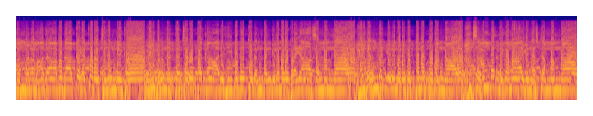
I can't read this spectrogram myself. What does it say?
നമ്മുടെ മാതാപിതാക്കളെ കുറിച്ച് ചിന്തിക്കുക ഇന്നത്തെ ചെറുപ്പക്കാര് ജീവിതത്തിൽ എന്തെങ്കിലും ഒരു പ്രയാസം വന്നാൽ എന്തെങ്കിലും ഒരു ബുദ്ധിമുട്ട് വന്നാൽ സാമ്പത്തികമായി നഷ്ടം വന്നാൽ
